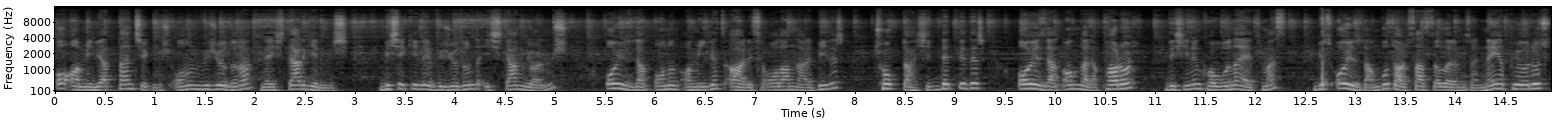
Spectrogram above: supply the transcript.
o ameliyattan çıkmış, onun vücuduna neşter girmiş, bir şekilde vücudunda işlem görmüş. O yüzden onun ameliyat ağrısı olanlar bilir, çok daha şiddetlidir. O yüzden onlara parol dişinin kovuğuna yetmez. Biz o yüzden bu tarz hastalarımıza ne yapıyoruz?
